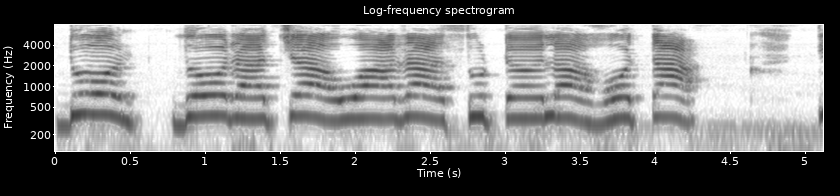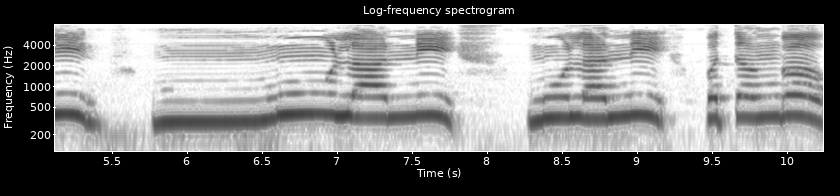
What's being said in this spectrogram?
दोन जोराचा वारा सुटला होता. तीन मुलांनी मुलांनी पतंग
